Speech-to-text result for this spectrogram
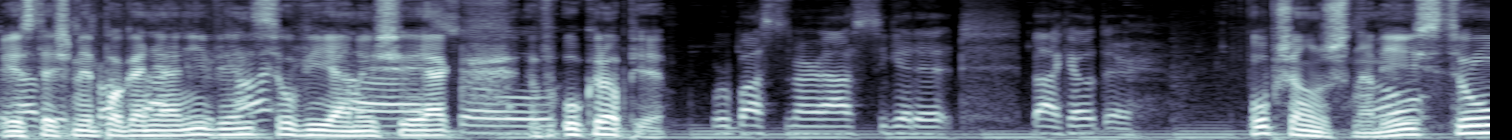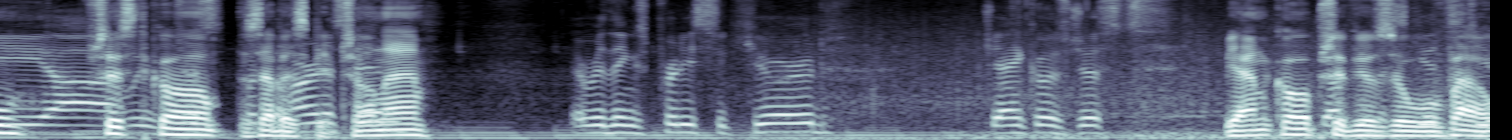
Jesteśmy poganiani, więc uwijamy się Uh, jak w ukropie. Uprząż na miejscu, uh, wszystko zabezpieczone. Bianco przywiózł wał,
